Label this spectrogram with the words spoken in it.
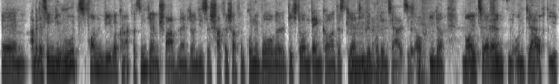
Ähm, aber deswegen die Roots von Viva Con Aqua sind ja im Schwabenländler und dieses Schaffe, Schaffe, Brunnebohre, Dichter und Denker, das kreative Potenzial, sich auch wieder neu zu erfinden und ja, Ja. auch die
